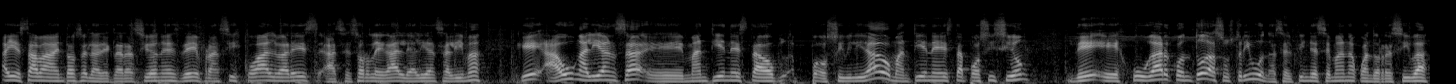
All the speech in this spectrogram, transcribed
Ahí estaba entonces las declaraciones de Francisco Álvarez, asesor legal de Alianza Lima, que aún Alianza eh, mantiene esta posibilidad o mantiene esta posición de eh, jugar con todas sus tribunas el fin de semana cuando reciba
